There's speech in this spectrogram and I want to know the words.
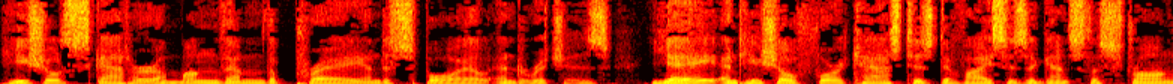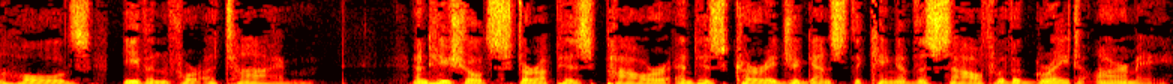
He shall scatter among them the prey and spoil and riches, yea, and he shall forecast his devices against the strongholds, even for a time. And he shall stir up his power and his courage against the king of the south with a great army.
